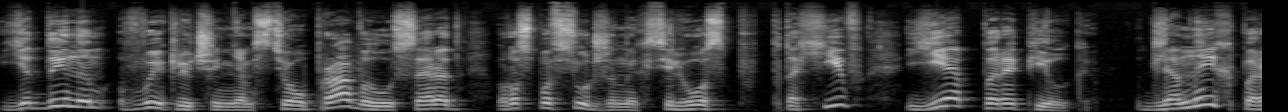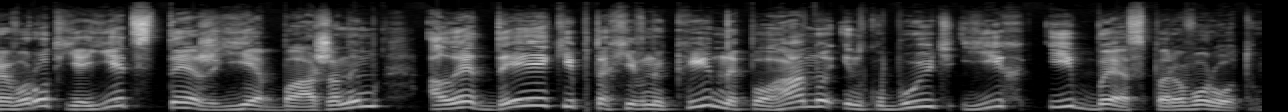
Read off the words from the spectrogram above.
Єдиним виключенням з цього правилу серед розповсюджених сільгосп птахів є перепілки. Для них переворот яєць теж є бажаним, але деякі птахівники непогано інкубують їх і без перевороту.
